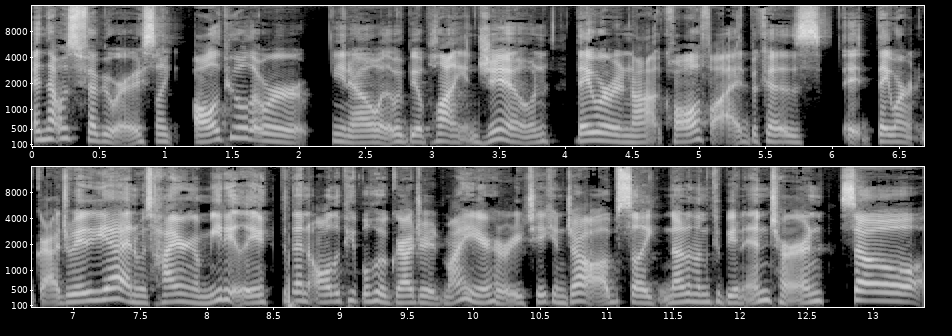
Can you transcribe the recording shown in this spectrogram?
and that was February. So like all the people that were, you know, that would be applying in June, they were not qualified because it, they weren't graduated yet and was hiring immediately. But then all the people who had graduated my year had already taken jobs, so like none of them could be an intern. So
